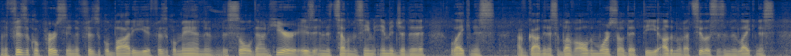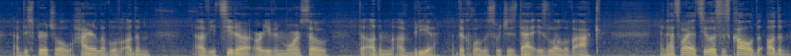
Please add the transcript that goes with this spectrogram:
when the physical person, the physical body, the physical man, and the soul down here is in the the same image and the likeness of godliness above, all the more so that the Adam of Atzilus is in the likeness of the spiritual higher level of Adam of Yitzira, or even more so, the Adam of Bria, the Klolis, which is that is level of Ak. And that's why Atzilus is called Adam,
